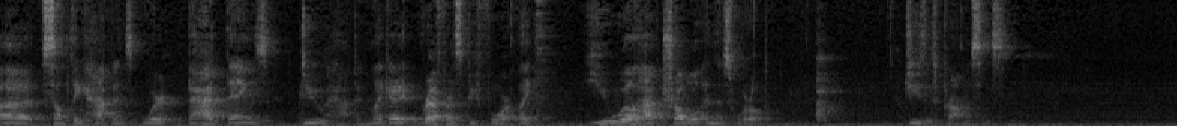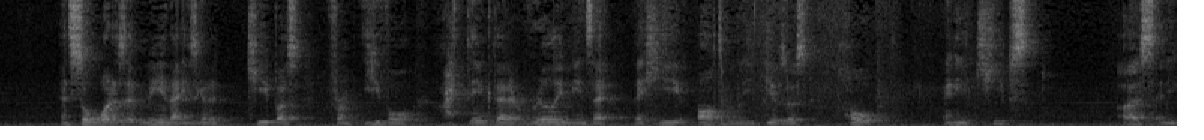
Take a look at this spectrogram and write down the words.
uh, something happens where bad things do happen. Like I referenced before, like you will have trouble in this world. Jesus promises. And so, what does it mean that He's going to keep us from evil? I think that it really means that, that He ultimately gives us hope and He keeps us and He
